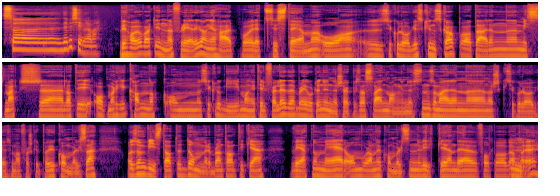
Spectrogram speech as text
Så det bekymra meg. Vi har jo vært inne flere ganger her på rettssystemet og psykologisk kunnskap, og at det er en mismatch, eller at de åpenbart ikke kan nok om psykologi i mange tilfeller. Det ble gjort en undersøkelse av Svein Magnussen, som er en norsk psykolog som har forsket på hukommelse, og som viste at dommere bl.a. ikke vet noe mer om hvordan hukommelsen virker enn det folk på gata gjør.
